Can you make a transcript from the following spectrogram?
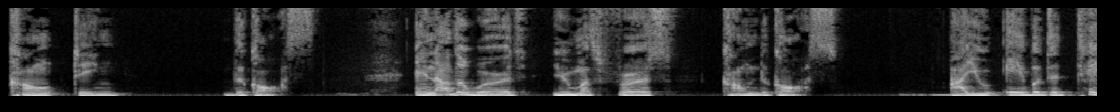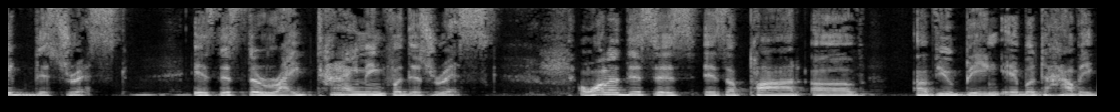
counting the cost? In other words, you must first count the cost. Are you able to take this risk? Is this the right timing for this risk? All of this is, is a part of of you being able to have a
